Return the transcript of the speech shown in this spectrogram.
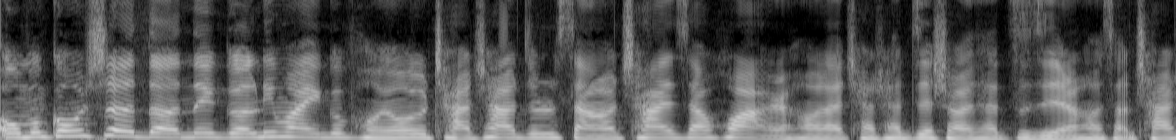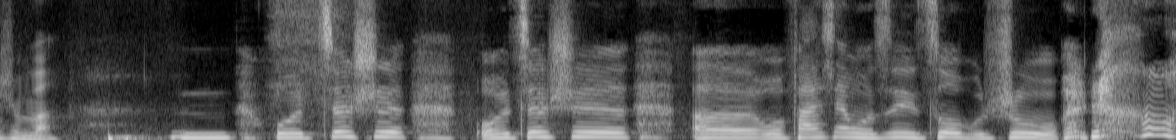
我们公社的那个另外一个朋友查查，就是想要插一下话，然后来查查介绍一下自己，然后想插什么？嗯，我就是我就是呃，我发现我自己坐不住，然后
